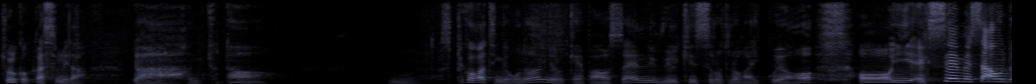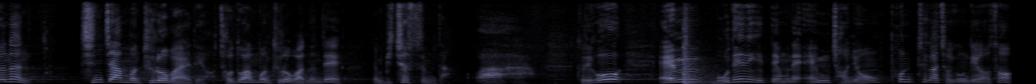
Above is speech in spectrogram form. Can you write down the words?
좋을 것 같습니다. 야, 근데 좋다. 음, 스피커 같은 경우는 이렇게 바우센 윌킨스로 들어가 있고요. 어, 이 XM의 사운드는 진짜 한번 들어봐야 돼요. 저도 한번 들어봤는데 미쳤습니다. 와. 그리고 M 모델이기 때문에 M 전용 폰트가 적용되어서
